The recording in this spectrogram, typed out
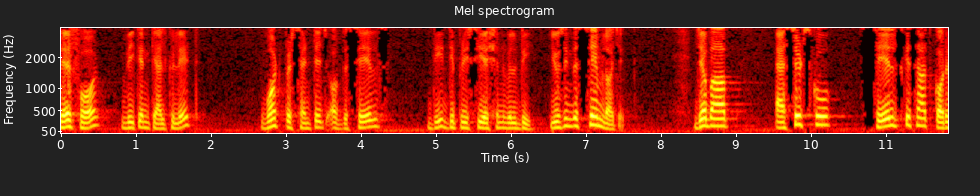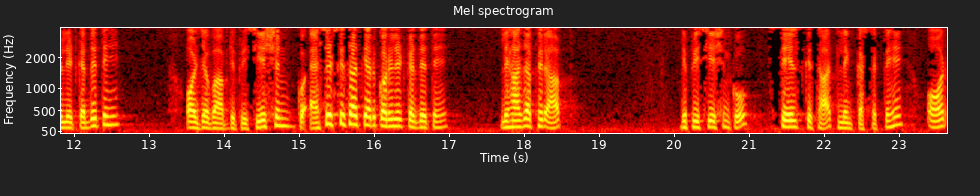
therefore we can calculate what percentage of the sales the depreciation will be using the same logic جب آپ ایسڈس کو سیلس کے ساتھ کوریلیٹ کر دیتے ہیں اور جب آپ ڈپریسن کو ایسٹس کے ساتھ کوریلیٹ کر دیتے ہیں لہذا پھر آپ ڈپریسن کو سیلس کے ساتھ لنک کر سکتے ہیں اور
